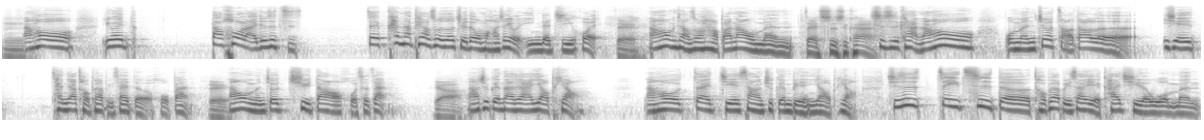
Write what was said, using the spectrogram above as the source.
嗯。然后因为到后来就是只。在看他票数的时候，觉得我们好像有赢的机会。对。然后我们想说，好吧，那我们再试试看，试试看。然后我们就找到了一些参加投票比赛的伙伴。对。然后我们就去到火车站。呀。然后去跟大家要票，然后在街上去跟别人要票。其实这一次的投票比赛也开启了我们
